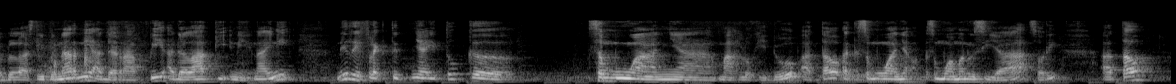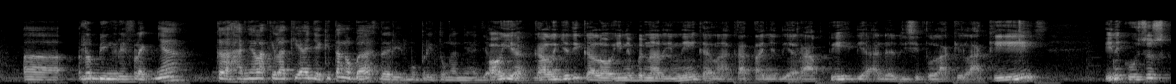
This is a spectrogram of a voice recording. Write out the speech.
13. Di benar nih ada rapi, ada laki nih. Nah, ini ini reflectednya itu ke semuanya makhluk hidup atau eh, ke semuanya semua manusia, sorry, atau eh, lebih refleksnya ke hanya laki-laki aja. Kita ngebahas dari ilmu perhitungannya aja. Oh iya, kalau jadi kalau ini benar ini karena katanya dia rapi, dia ada di situ laki-laki. Ini khusus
